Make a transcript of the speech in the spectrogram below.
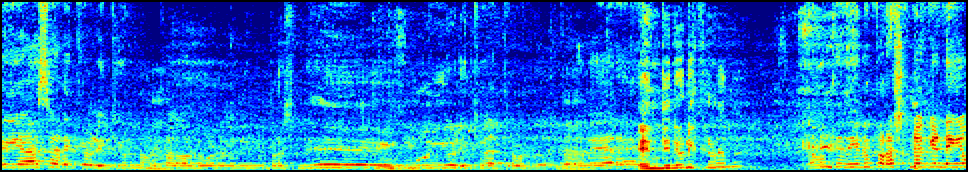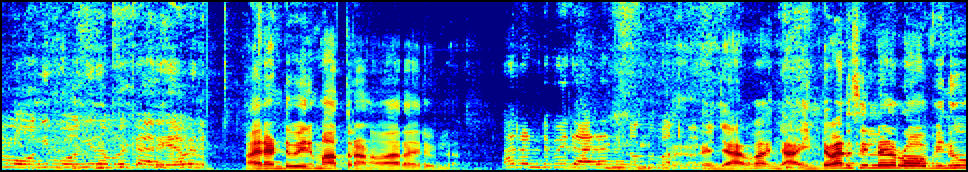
റിയാസ് ഇടയ്ക്ക് വിളിക്കും. നമുക്ക് അങ്ങോട്ട് കൊണ്ട് എന്തെങ്കിലും പ്രശ്നം മോങ്ങി വിളിക്കും. അത്രേ ഉള്ളൂ. അല്ലാതെ വേറെ എന്തിനു വിളിക്കണെന്ന് നമുക്ക് എന്തെങ്കിലും പ്രശ്നമൊക്കെ ഉണ്ടെങ്കിൽ മോങ്ങി മോങ്ങി നമുക്ക് അറിയാൻ വേണ്ടി ആ രണ്ടുപേരും മാത്രമാണോ വേറെ ആരുമില്ല? ആ രണ്ടുപേര് ആരാ നിന്നൊന്ന് പറഞ്ഞു. ഞാൻ ഞാൻ എന്റെ മനസ്സിൽ റോബിനും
